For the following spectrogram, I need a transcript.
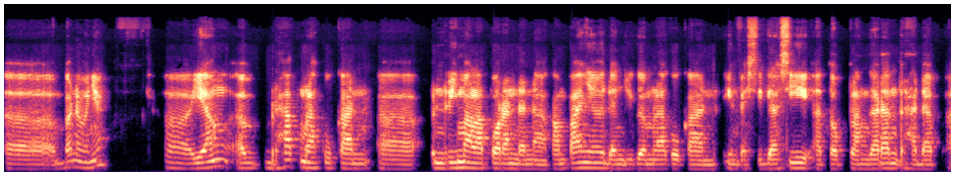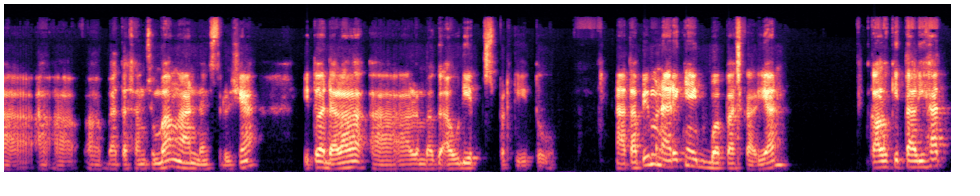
uh, apa namanya uh, yang uh, berhak melakukan uh, penerima laporan dana kampanye dan juga melakukan investigasi atau pelanggaran terhadap uh, uh, uh, batasan sumbangan dan seterusnya itu adalah uh, lembaga audit seperti itu. Nah, tapi menariknya Ibu Bapak sekalian, kalau kita lihat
